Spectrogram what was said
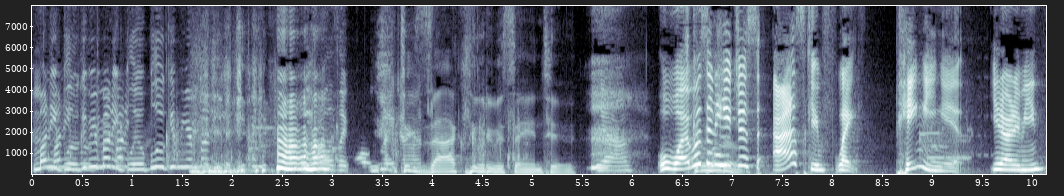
Money, blue, give me your money, blue, blue, give me your money. I was like, oh my That's god. exactly what he was saying too. Yeah. Well, why wasn't he would've- just asking, like, pinging it. You know what I mean?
